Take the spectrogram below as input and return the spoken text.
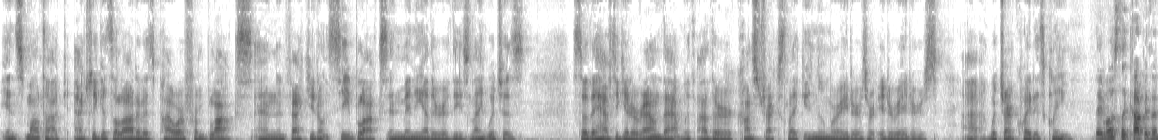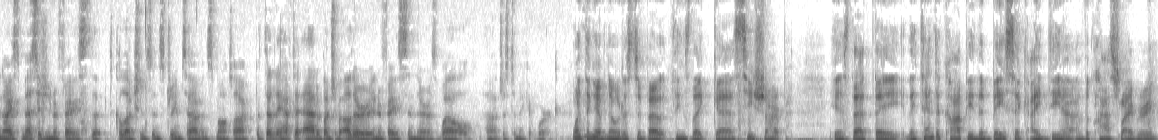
in Smalltalk actually gets a lot of its power from blocks, and in fact, you don't see blocks in many other of these languages. So they have to get around that with other constructs like enumerators or iterators, uh, which aren't quite as clean. They mostly copy the nice message interface that collections and streams have in Smalltalk, but then they have to add a bunch of other interface in there as well uh, just to make it work. One thing I've noticed about things like uh, C Sharp is that they, they tend to copy the basic idea of the class library,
